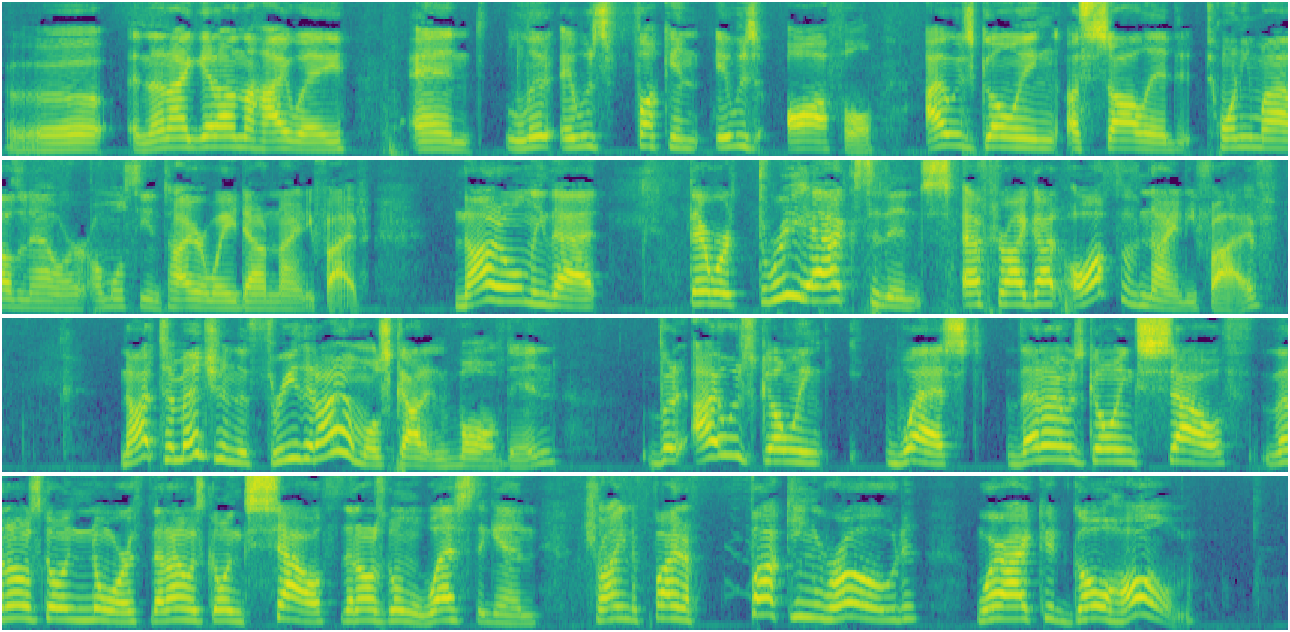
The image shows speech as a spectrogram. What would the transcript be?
uh, and then I get on the highway, and it was fucking. It was awful. I was going a solid 20 miles an hour almost the entire way down 95. Not only that, there were three accidents after I got off of 95 not to mention the three that I almost got involved in. But I was going west, then I was going south, then I was going north, then I was going south, then I was going west again, trying to find a fucking road where I could go home.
